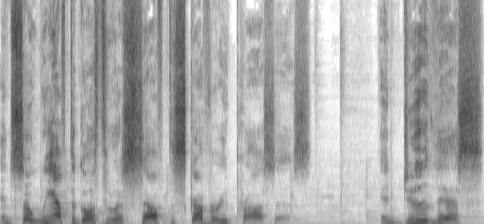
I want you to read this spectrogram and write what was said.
And so we have to go through a self discovery process and do this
